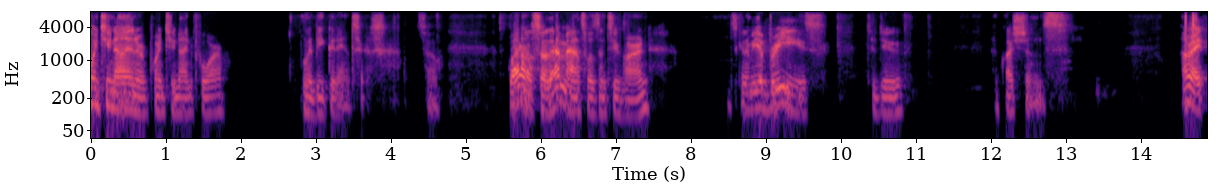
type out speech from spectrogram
0.29 or 0.294 would be good answers. So, wow, so that math wasn't too hard. It's going to be a breeze to do the questions. All right,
